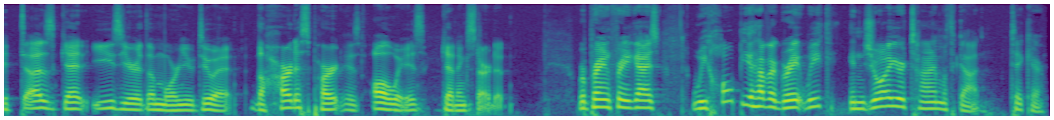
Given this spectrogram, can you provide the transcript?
it does get easier the more you do it. The hardest part is always getting started. We're praying for you guys. We hope you have a great week. Enjoy your time with God. Take care.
